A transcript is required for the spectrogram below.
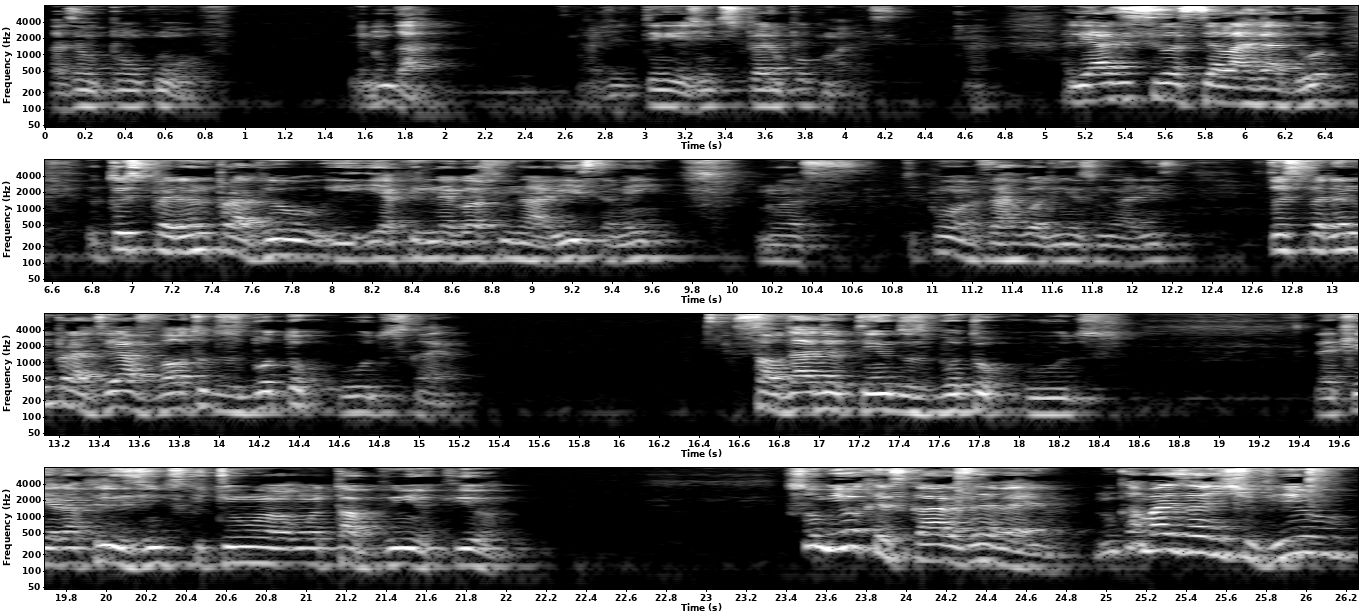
fazer um pão com ovo. Não dá. A gente, tem, a gente espera um pouco mais. Né? Aliás, esse lance de alargador, eu estou esperando para ver o, e, e, aquele negócio no nariz também, umas, tipo umas argolinhas no nariz. Tô esperando para ver a volta dos botocudos, cara. Saudade eu tenho dos botocudos. Né, que eram aqueles índios que tinham uma, uma tabuinha aqui, ó. Sumiu aqueles caras, né, velho? Nunca mais a gente viu.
